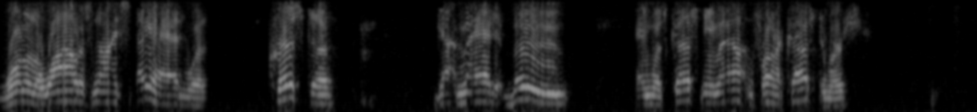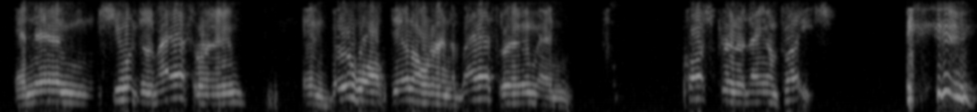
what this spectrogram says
one of the wildest nights they had was Krista got mad at Boo and was cussing him out in front of customers. And then she went to the bathroom, and Boo walked in on her in the bathroom and punched her in the damn face.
